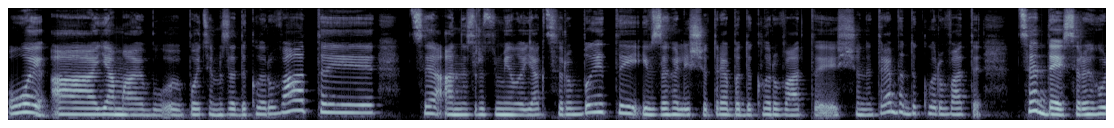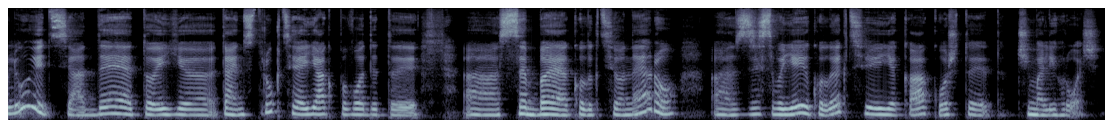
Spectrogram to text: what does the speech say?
ой, а я маю потім задекларувати це, а не зрозуміло, як це робити, і взагалі, що треба декларувати, що не треба декларувати. Це десь регулюється, де той, е, та інструкція, як поводити е, себе колекціонеру е, зі своєю колекцією, яка коштує чималі гроші.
